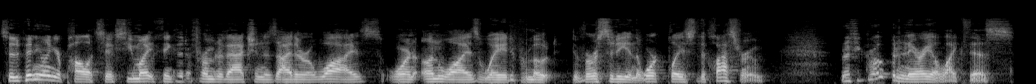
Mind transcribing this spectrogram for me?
So, depending on your politics, you might think that affirmative action is either a wise or an unwise way to promote diversity in the workplace or the classroom. But if you grow up in an area like this,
